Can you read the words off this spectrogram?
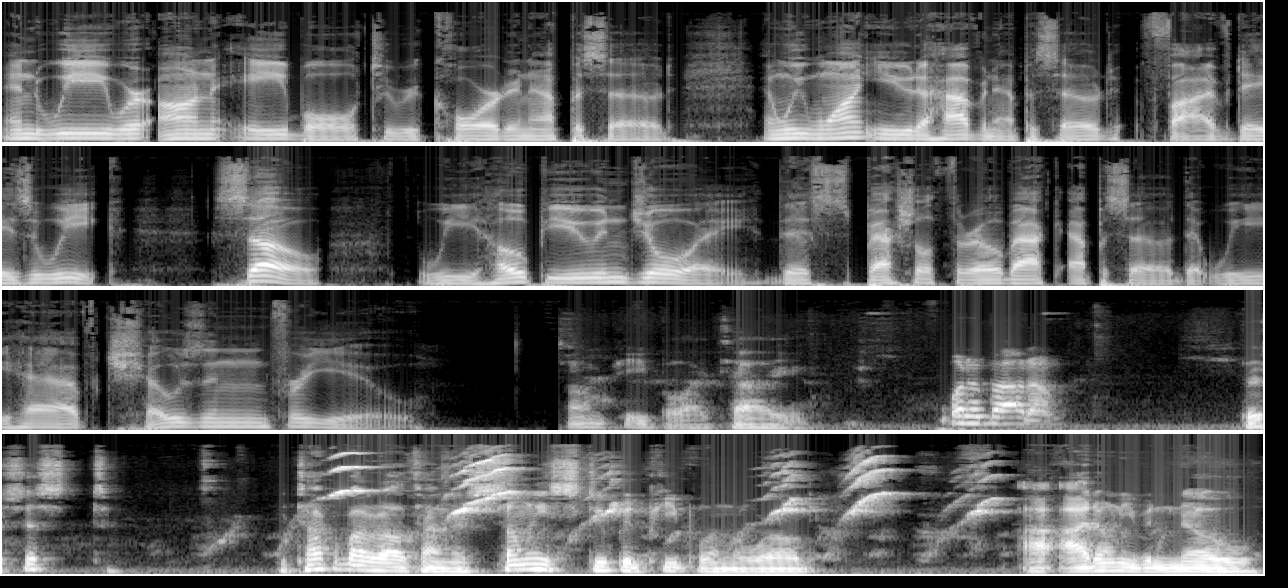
and we were unable to record an episode. And we want you to have an episode five days a week. So, we hope you enjoy this special throwback episode that we have chosen for you. Some people, I tell you, What about them? there's just we talk about it all the time. There's so many stupid people in the world. I, I don't even know.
